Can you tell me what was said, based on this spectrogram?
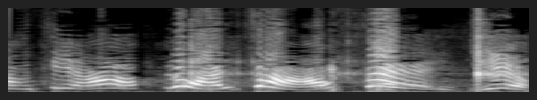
叫乱造费用。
